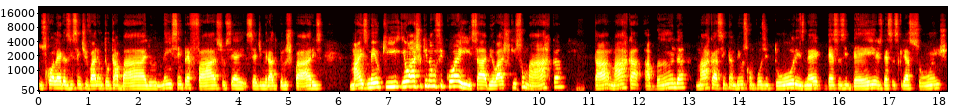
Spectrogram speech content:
os colegas incentivarem o teu trabalho, nem sempre é fácil ser, ser admirado pelos pares mas meio que eu acho que não ficou aí, sabe? Eu acho que isso marca, tá? Marca a banda, marca assim também os compositores, né? Dessas ideias, dessas criações.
